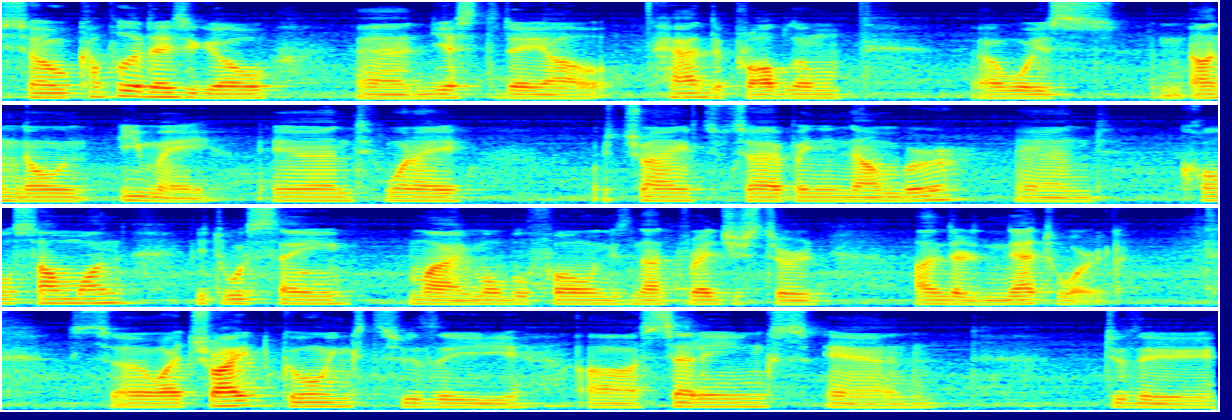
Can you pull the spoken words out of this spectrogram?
So a couple of days ago and yesterday I had the problem uh, with an unknown IMEI and when I was trying to type any number and call someone it was saying my mobile phone is not registered under the network. So I tried going to the uh, settings and to the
